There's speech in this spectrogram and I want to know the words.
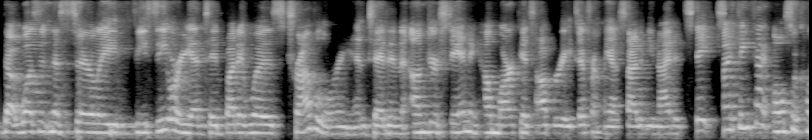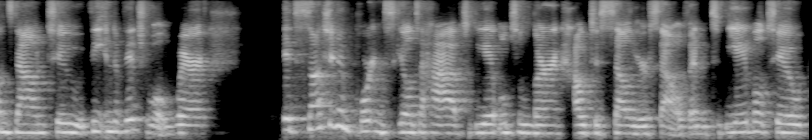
that wasn't necessarily vc oriented but it was travel oriented and understanding how markets operate differently outside of the united states. I think that also comes down to the individual where it's such an important skill to have to be able to learn how to sell yourself and to be able to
